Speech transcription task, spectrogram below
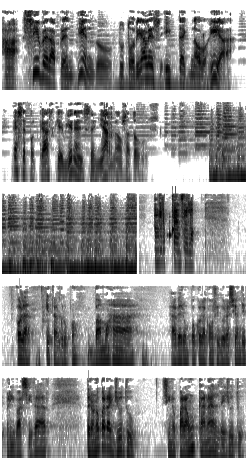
a Ciberaprendiendo, tutoriales y tecnología, ese podcast que viene a enseñarnos a todos. Cancela. Hola, ¿qué tal grupo? Vamos a, a ver un poco la configuración de privacidad, pero no para YouTube, sino para un canal de YouTube.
